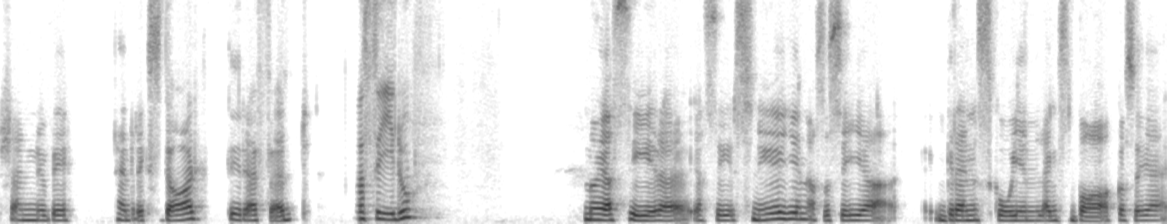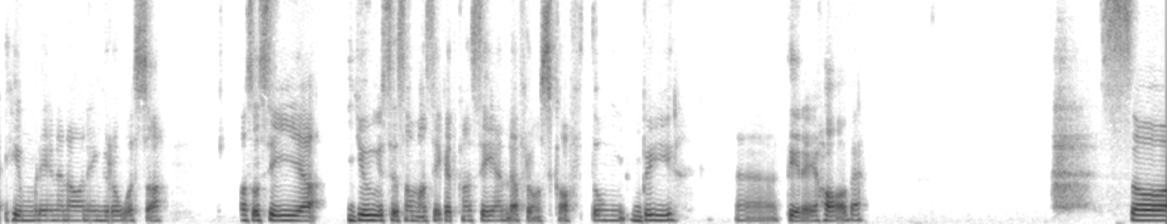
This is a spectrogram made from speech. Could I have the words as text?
Kännuby, Henriksdal, där jag är född. Vad ser du? När jag ser, jag ser snöjen och så ser jag gränsskogen längst bak och så är himlen en aning rosa. Och så ser jag ljuset som man säkert kan se ända från Skaftungby eh, till det havet. Så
